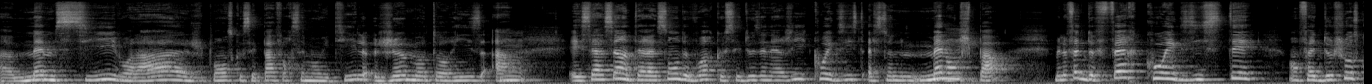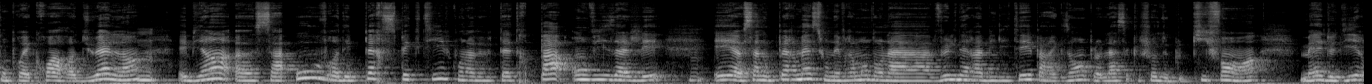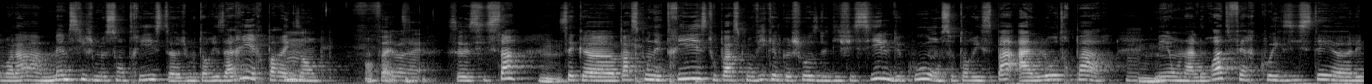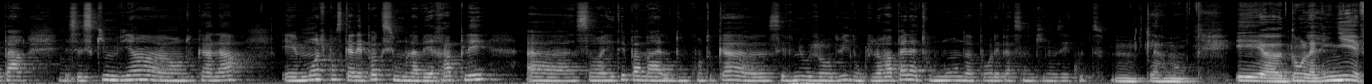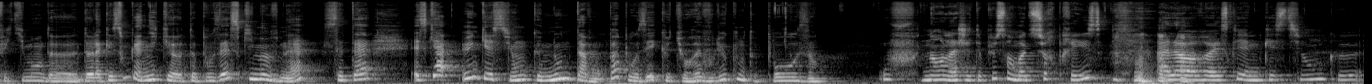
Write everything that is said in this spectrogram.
euh, même si, voilà, je pense que c'est pas forcément utile, je m'autorise à. Mm. Et c'est assez intéressant de voir que ces deux énergies coexistent, elles se mélangent pas, mais le fait de faire coexister en fait deux choses qu'on pourrait croire duelles, hein, Mm. eh bien euh, ça ouvre des perspectives qu'on n'avait peut-être pas envisagées Mm. et euh, ça nous permet, si on est vraiment dans la vulnérabilité par exemple, là c'est quelque chose de plus kiffant, hein, mais de dire voilà, même si je me sens triste, je m'autorise à rire par Mm. En fait, c'est aussi ça. Mm. C'est que parce qu'on est triste ou parce qu'on vit quelque chose de difficile, du coup, on s'autorise pas à l'autre part. Mhm. Mais on a le droit de faire coexister euh, les parts. Et c'est ce qui me vient, euh, en tout cas là. Et moi, je pense qu'à l'époque, si on me l'avait rappelé, euh, ça aurait été pas mal. Donc, en tout cas, euh, c'est venu aujourd'hui. Donc, je le rappelle à tout le monde pour les personnes qui nous écoutent. Mm, clairement. Et euh, dans la lignée, effectivement, de, de la question qu'Annick te posait, ce qui me venait, c'était est-ce qu'il y a une question que nous ne t'avons pas posée que tu aurais voulu qu'on te pose? Ouf, non, là j'étais plus en mode surprise. Alors, est-ce qu'il y a une question que...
